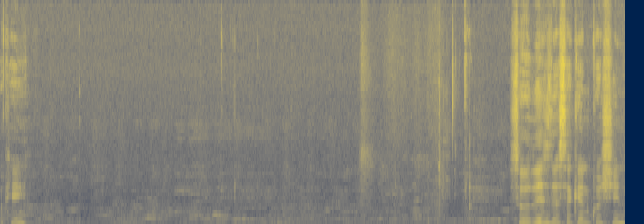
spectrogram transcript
okay so this is the second question.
